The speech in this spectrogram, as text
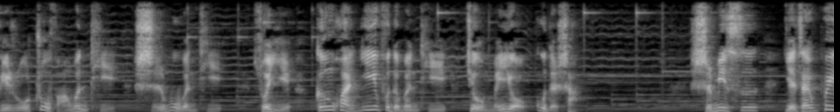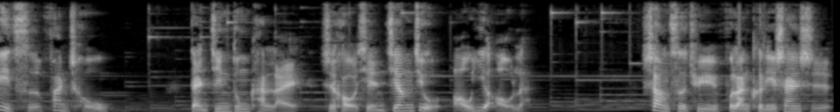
比如住房问题、食物问题，所以更换衣服的问题就没有顾得上。史密斯也在为此犯愁，但今冬看来只好先将就熬一熬了。上次去富兰克林山时，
